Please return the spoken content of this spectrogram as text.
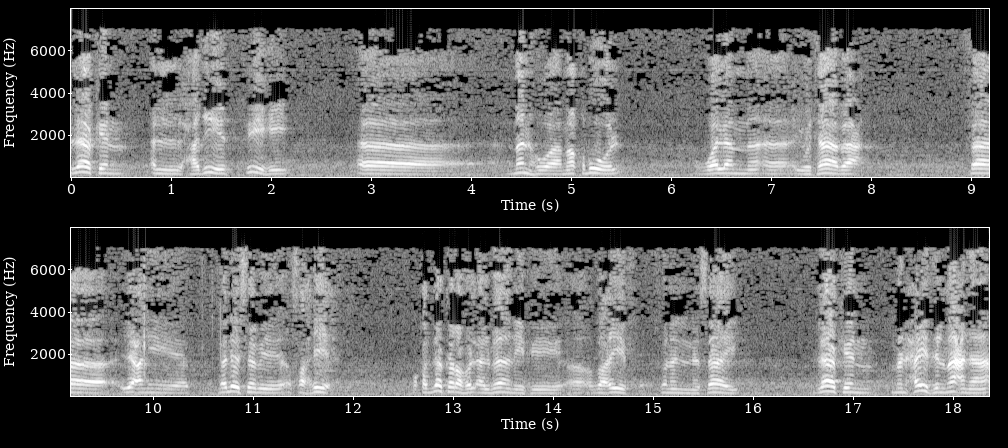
لكن الحديث فيه آه، من هو مقبول ولم آه، يتابع. فيعني فليس بصحيح. وقد ذكره الألباني في آه، ضعيف سنن النسائي. لكن من حيث المعنى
